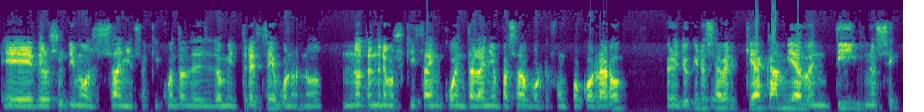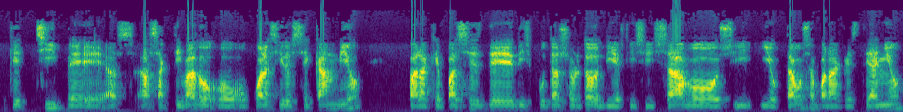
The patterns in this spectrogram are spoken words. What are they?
eh, de los últimos años. Aquí cuentan desde 2013. Bueno, no, no tendremos quizá en cuenta el año pasado porque fue un poco raro, pero yo quiero saber qué ha cambiado en ti, no sé qué chip has, has, activado o, cuál ha sido ese cambio para que pases de disputar sobre todo 16 y, y octavos a para que este año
